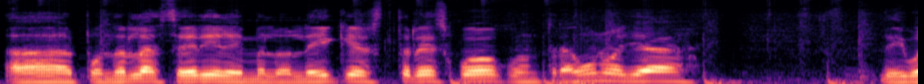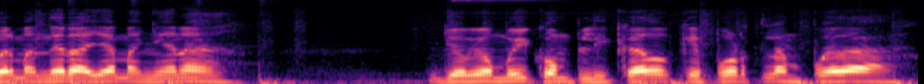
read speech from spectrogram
Al poner la serie de los Lakers 3 juegos contra uno, ya de igual manera, ya mañana yo veo muy complicado que Portland pueda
